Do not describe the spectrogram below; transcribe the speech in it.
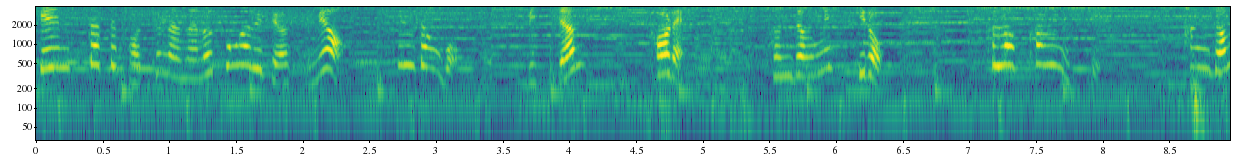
게임 스타트 버튼 하나로 통합이 되었으며 팀 정보, 미션, 거래, 전적 및 기록, 클럽 커뮤니티, 상점,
